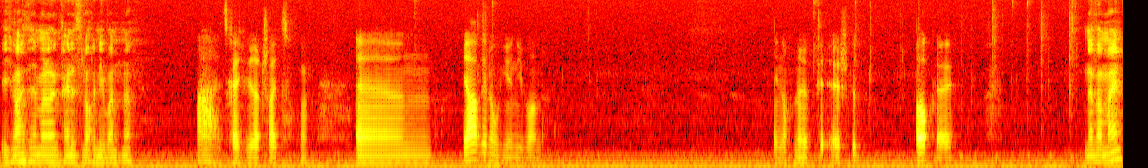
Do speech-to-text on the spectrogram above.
ich mache jetzt einmal ein kleines Loch in die Wand, ne? Ah, jetzt kann ich wieder gescheit zocken. Ähm, ja, genau hier in die Wand. Hier noch eine P äh, Spitze. Okay. Nevermind.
